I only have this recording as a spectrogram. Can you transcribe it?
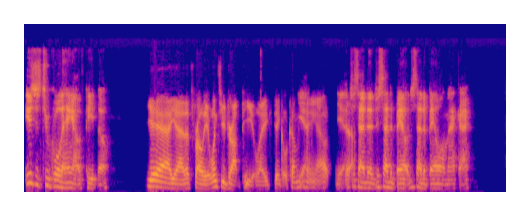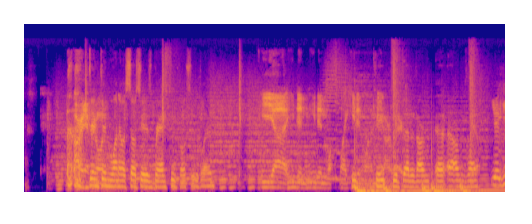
he was just too cool to hang out with Pete though. Yeah, yeah. That's probably it. Once you drop Pete, like Dink will come Yeah. hang out. Yeah, Yeah. just had to just had to bail just had to bail on that guy. All right, Dink everyone. didn't want to associate his brand too closely with Laird. He uh he didn't he didn't want like he didn't want to be Keep, our keep Laird. that at arm, uh, at arm's length. Yeah, he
